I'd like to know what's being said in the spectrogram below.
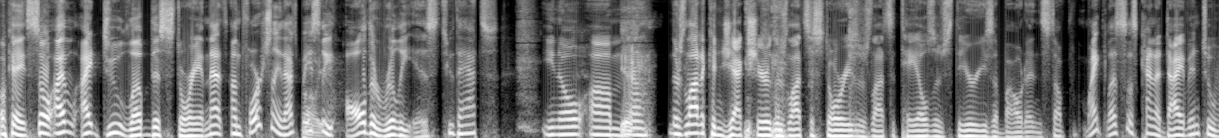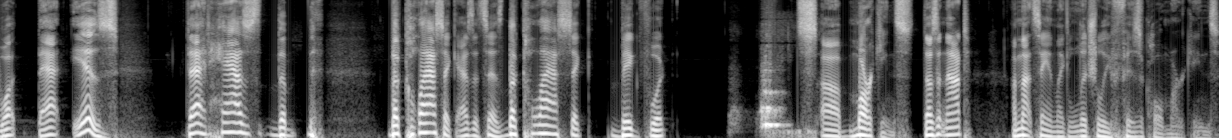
okay. So I I do love this story, and that's unfortunately that's Oh, basically yeah. all there really is to that. You know, um, Yeah. there's a lot of conjecture, there's lots of stories, there's lots of tales, there's theories about it and stuff. Mike, let's just kind of dive into what that is. That has the the classic, as it says, the classic Bigfoot uh, markings, does it not? I'm not saying like literally physical markings,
